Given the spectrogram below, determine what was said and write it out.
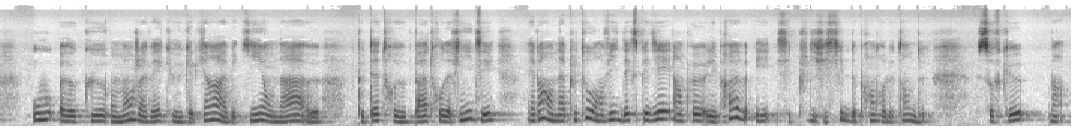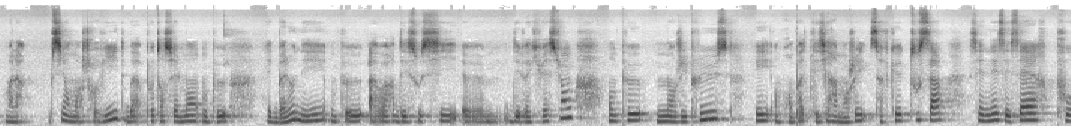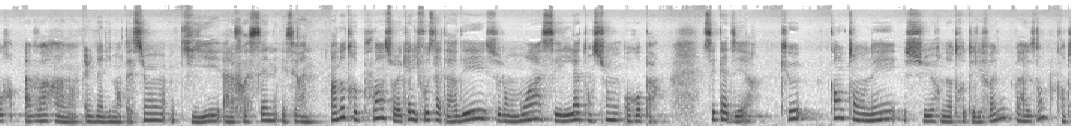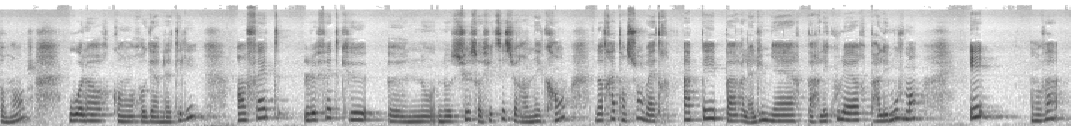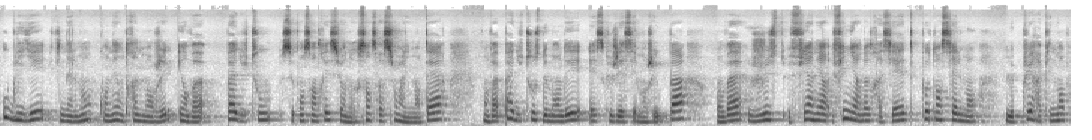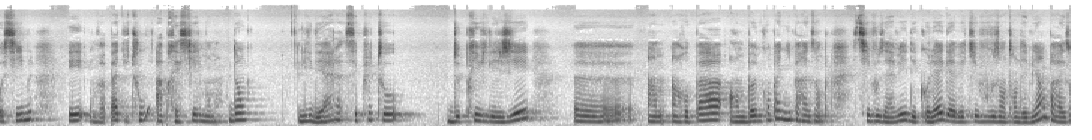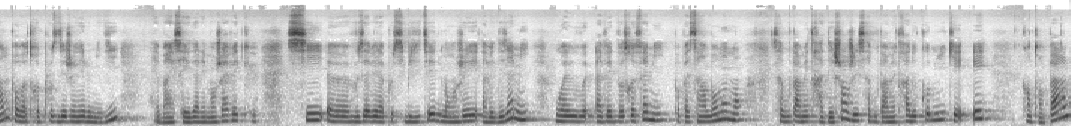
ou que on mange avec quelqu'un avec qui on a peut-être pas trop d'affinité, eh ben on a plutôt envie d'expédier un peu l'épreuve et c'est plus difficile de prendre le temps de. Sauf que, ben voilà, si on mange trop vite, bah, potentiellement on peut être ballonné, on peut avoir des soucis euh, d'évacuation, on peut manger plus et on prend pas de plaisir à manger. Sauf que tout ça, c'est nécessaire pour avoir une alimentation qui est à la fois saine et sereine. Un autre point sur lequel il faut s'attarder, selon moi, c'est l'attention au repas. C'est-à-dire que quand on est sur notre téléphone, par exemple, quand on mange, ou alors quand on regarde la télé, en fait, le fait que euh, nos, yeux soient fixés sur un écran, notre attention va être happée par la lumière, par les couleurs, par les mouvements, et on va oublier finalement qu'on est en train de manger, et on va pas du tout se concentrer sur nos sensations alimentaires, on va pas du tout se demander est-ce que j'ai assez mangé ou pas, on va juste finir, notre assiette potentiellement le plus rapidement possible, et on va pas du tout apprécier le moment. L'idéal, c'est plutôt de privilégier euh, un, repas en bonne compagnie, par exemple. Si vous avez des collègues avec qui vous vous entendez bien, par exemple, pour votre pause déjeuner le midi, eh ben, essayez d'aller manger avec eux. Si euh, vous avez la possibilité de manger avec des amis ou avec votre famille pour passer un bon moment, ça vous permettra d'échanger, ça vous permettra de communiquer. Et quand on parle,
